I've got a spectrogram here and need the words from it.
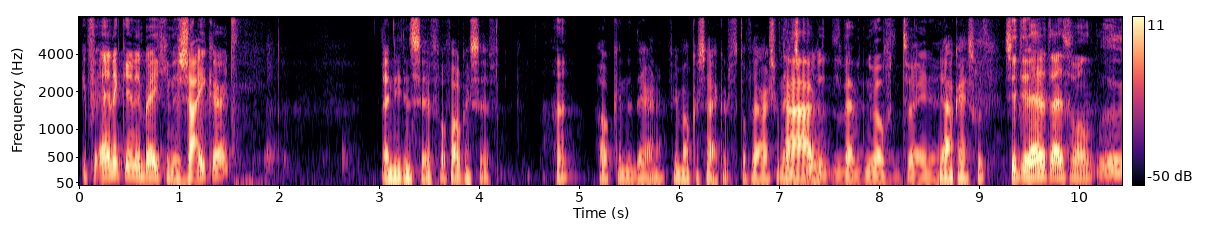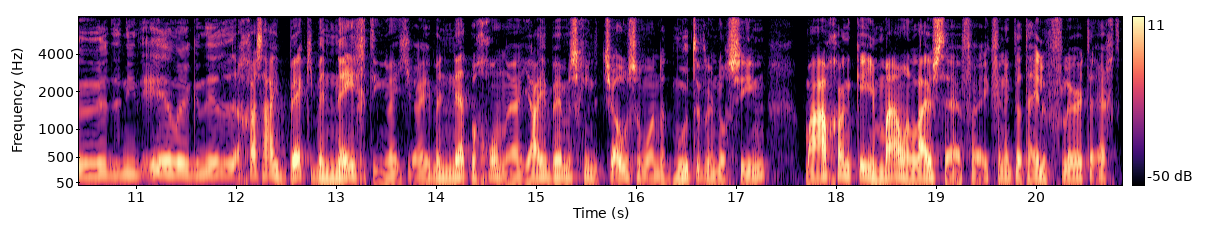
Ik vind Anakin een beetje een zeikert. En niet in Sif, of ook in Sif? Ook in de derde. Vind je hem ook een zeker? Of daar is hij Nou, we, we hebben het nu over de tweede. Ja, oké, is goed. Zit hij de hele tijd van, "Eh, het is niet eerlijk. dit- Gast, hij bek, je bent 19, weet je wel. Je bent net begonnen. Ja, je bent misschien de chosen one, dat moeten we nog zien. Maar hou gewoon een keer je mouw en luister even. Ik vind ook dat hele flirten echt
